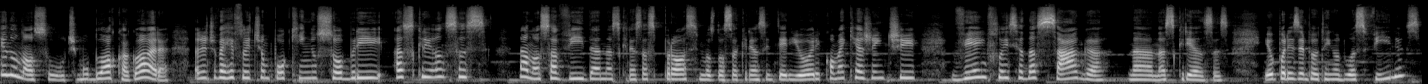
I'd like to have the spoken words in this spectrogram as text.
E no nosso último bloco agora, a gente vai refletir um pouquinho sobre as crianças na nossa vida, nas crianças próximas, nossa criança interior e como é que a gente vê a influência da saga na- nas crianças. Eu, por exemplo, eu tenho duas filhas,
